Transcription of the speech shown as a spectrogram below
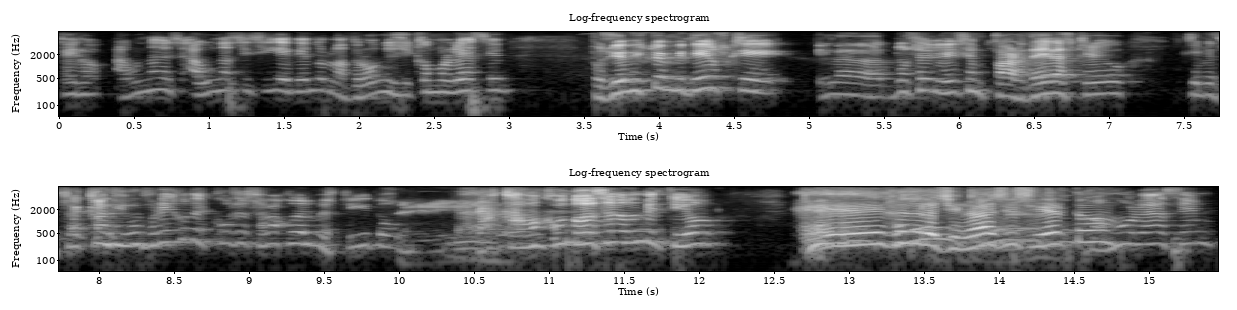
pero aún, así- aún así sigue viendo ladrones y cómo le hacen. Pues yo he visto en videos que, la- no sé, le dicen farderas, creo, que le sacan un friego de cosas abajo del vestido. Ya acabó con todo se los metió. Eh, hijas de la chingada, sí es cierto. ¿Cómo le hacen?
